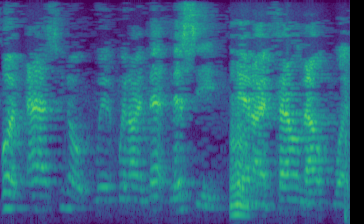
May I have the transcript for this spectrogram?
but as you know, when, when I met Missy Mhm. and I found out what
